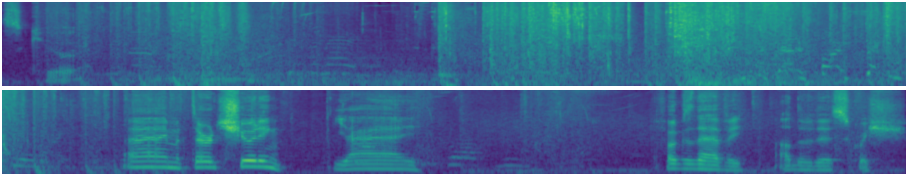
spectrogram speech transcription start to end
Secure. That is five seconds here. I'm a third shooting. Yay. Focus the heavy. I'll do this squish.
